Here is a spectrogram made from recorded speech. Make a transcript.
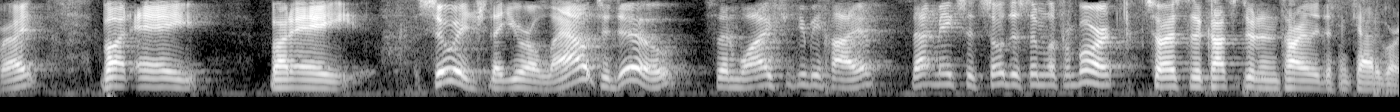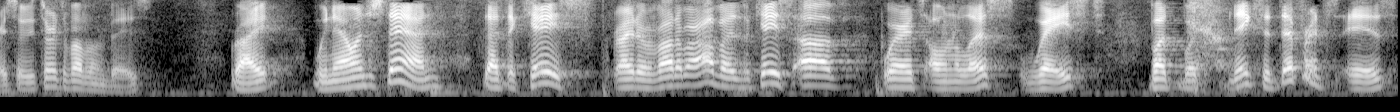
Right? But a but a sewage that you're allowed to do, so then why should you be chayiv? That makes it so dissimilar from bar, so as to constitute an entirely different category. So we turn to Vavam Beis, right? We now understand that the case, right, of Rav Ada bar Ahava is a case of where it's ownerless, waste, but what makes a difference is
